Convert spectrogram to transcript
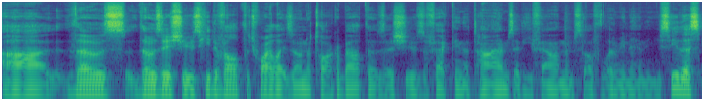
Uh, those those issues. He developed the Twilight Zone to talk about those issues affecting the times that he found himself living in. And you see this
